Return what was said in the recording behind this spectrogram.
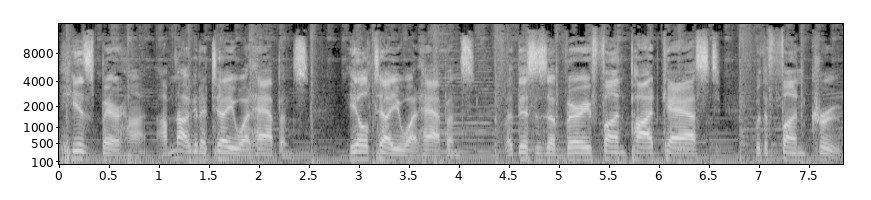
his bear hunt. I'm not going to tell you what happens, he'll tell you what happens. But this is a very fun podcast with a fun crew.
